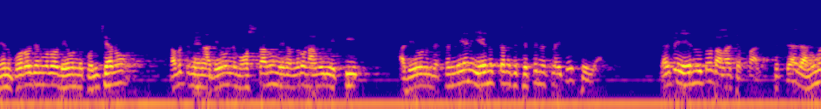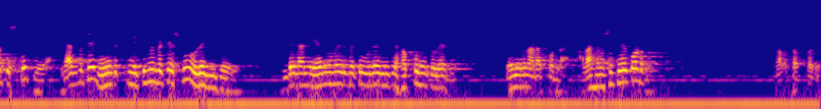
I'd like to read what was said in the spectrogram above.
నేను పూర్వజన్మలో దేవుణ్ణి కొలిచాను. కాబట్టి నేను ఆ దేవుణ్ణి మోస్తాను మీరందరూ నా మీద ఎక్కి ఆ దేవుణ్ణి పెట్టండి అని ఏనుగు కనుక చెప్పినట్లయితే చేయాలి. లేకపోతే ఏనుగుతో అలా చెప్పాలి. చెప్తే అది అనుమతిస్తే చేయాలి. లేకపోతే నీ నెత్తి మీద పెట్టేసుకుని ఊరేగించేయాలి. అంతేగాని ఏనుగు మీద పెట్టి ఊరేగించే హక్కు నీకు లేదు. ఏనుగుని అడగకుండా. అలా హింస చేయకూడదు. చాలా తప్పదు.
